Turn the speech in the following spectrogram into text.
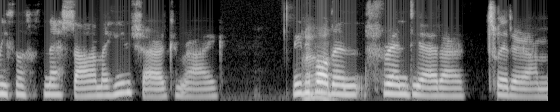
wythnos nesaf, mae hi'n siarad Cymraeg. Ni wedi ah. bod yn ffrindiau ar Twitter am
